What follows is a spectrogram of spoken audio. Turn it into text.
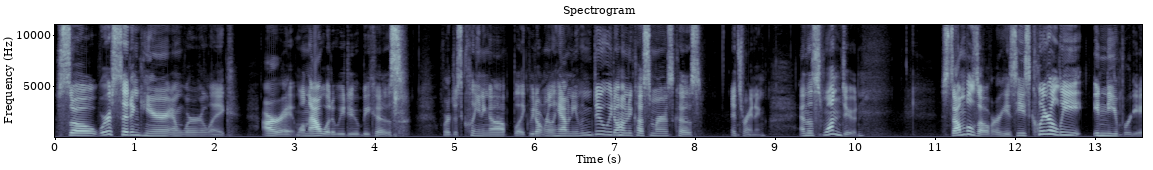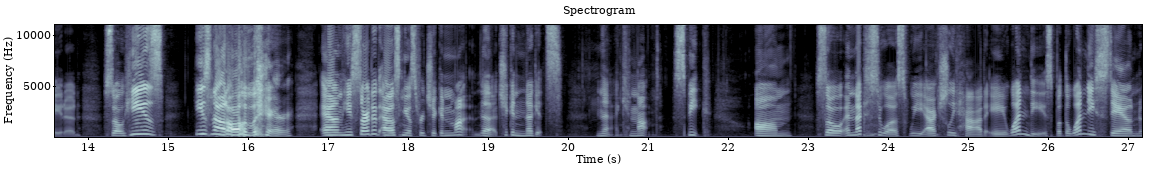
So we're sitting here and we're like, all right, well now what do we do because we're just cleaning up. Like we don't really have anything to do. We don't have any customers because it's raining. And this one dude stumbles over. He's he's clearly inebriated. So he's he's not all there. And he started asking us for chicken uh, chicken nuggets. Nah, I cannot speak. Um so and next to us we actually had a Wendy's, but the Wendy's stand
